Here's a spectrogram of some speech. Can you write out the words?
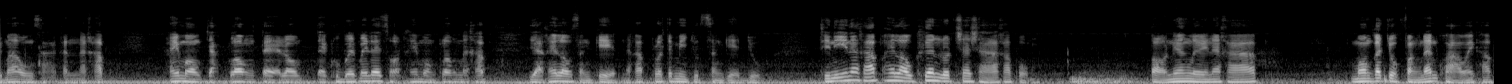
45 องศากันนะครับ ให้มองจากกล้องแต่เราแต่ครูเบิร์ตไม่ได้สอนให้มองกล้องนะครับ อยากให้เราสังเกตนะครับ เพราะจะมีจุดสังเกตอยู่ ทีนี้นะครับให้เราเคลื่อนรถช้าๆครับ ผม ต่อเนื่องเลยนะครับ มองกระจกฝั่งด้านขวาไว้ครับ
